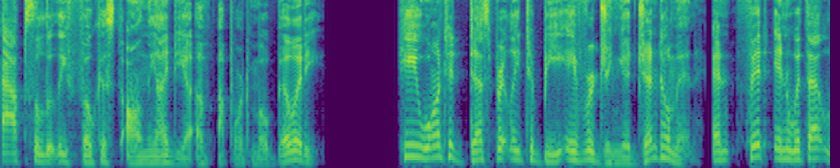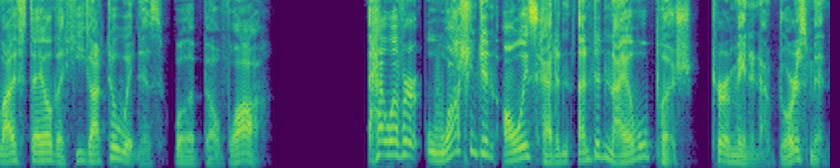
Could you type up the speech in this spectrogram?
absolutely focused on the idea of upward mobility. He wanted desperately to be a Virginia gentleman and fit in with that lifestyle that he got to witness while at Belvoir. However, Washington always had an undeniable push to remain an outdoorsman.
